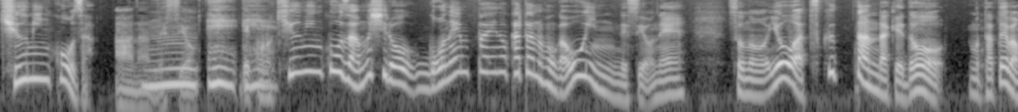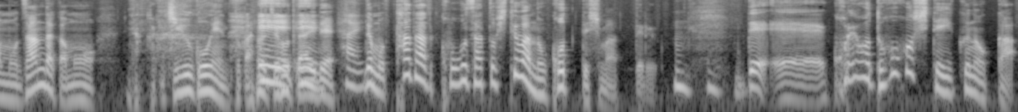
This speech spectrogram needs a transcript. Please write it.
休眠口座あなんですよ。で、ええこの休眠口座はむしろご年配の方の方が多いんですよね。その、要は作ったんだけど、もう例えばもう残高もなんか15円とかの 状態で、ええええはいでもただ口座としては残ってしまってる。うんで、えーこれをどうしていくのか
